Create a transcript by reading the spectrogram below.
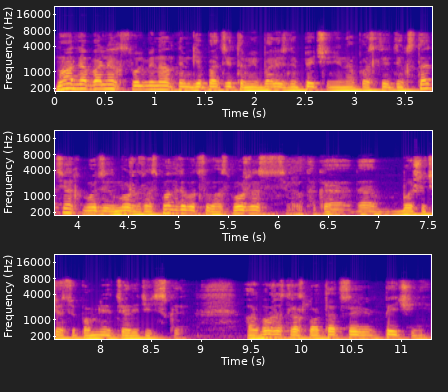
Ну а для больных с фульминантным гепатитом и болезнью печени на последних стадиях может, может рассматриваться возможность такая, да, большей частью по мне теоретическая, возможность трансплантации печени.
